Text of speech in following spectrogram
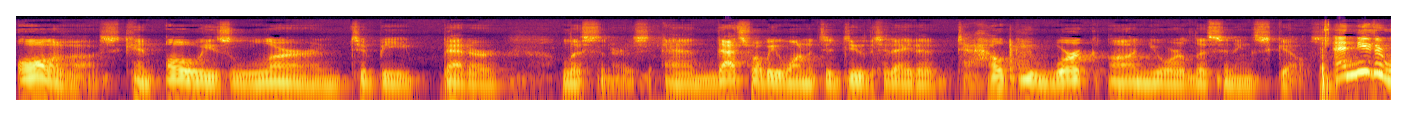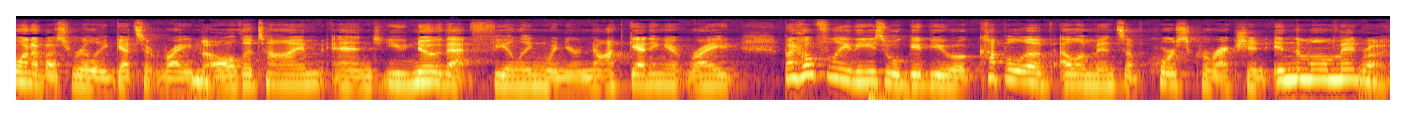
all of us can always learn to be better listeners. And that's what we wanted to do today to, to help you work on your listening skills. And neither one of us really gets it right No. all the time. And you know that feeling when you're not getting it right. But hopefully, these will give you a couple of elements of course correction in the moment Right.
